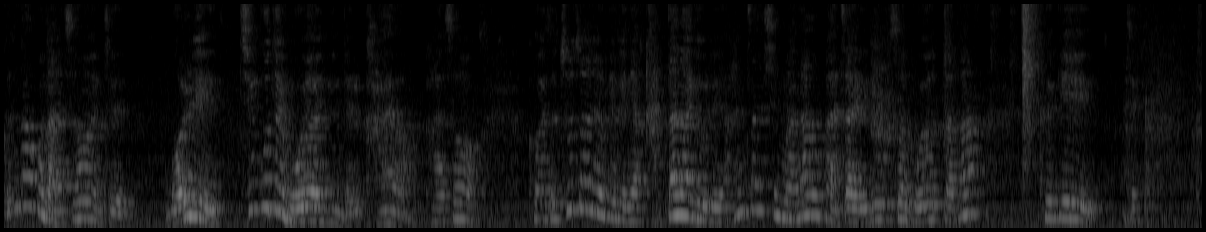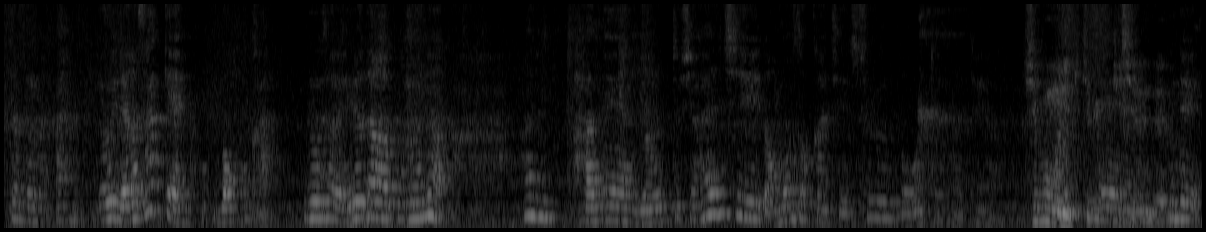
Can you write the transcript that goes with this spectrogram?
끝나고 나서 이제 멀리 친구들 모여 있는 데를 가요. 가서 거기서 초저녁에 그냥 간단하게 우리 한 잔씩만 하고 가자 이러고서 모였다가 그게 보면 아 여기 내가 살게 먹고 가. 그러고서 이러다가 보면은 한 밤에 12시, 1시 넘어서까지 술 먹었던 것 같아요. 시부모님 집에 네. 계시는데도 근데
